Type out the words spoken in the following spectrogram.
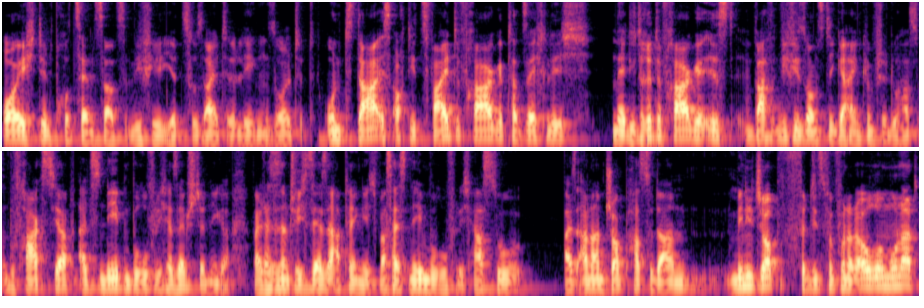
euch den Prozentsatz, wie viel ihr zur Seite legen solltet. Und da ist auch die zweite Frage tatsächlich, Ne, die dritte Frage ist, was, wie viel sonstige Einkünfte du hast. Und du fragst ja als nebenberuflicher Selbstständiger, weil das ist natürlich sehr, sehr abhängig. Was heißt nebenberuflich? Hast du als anderen Job, hast du da einen Minijob, verdienst 500 Euro im Monat,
